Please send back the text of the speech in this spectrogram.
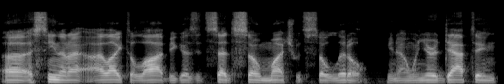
uh, a scene that I, I, liked a lot because it said so much with so little. You know, when you're adapting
